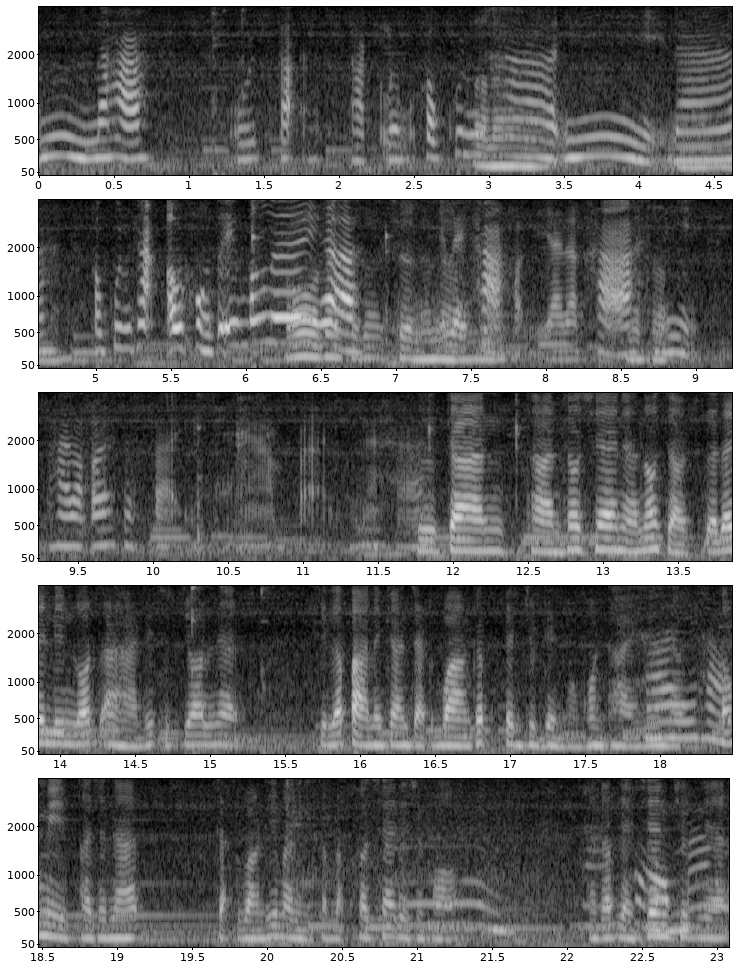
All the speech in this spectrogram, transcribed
อืมนะคะ โอ้ยตักตักเลยขอบคุณเอาเลยค่ะนี่นะ ขอบคุณค่ะ เอาของตัวเองบ้างเลยโอ้ได้ค่ะได้เชิญท่านนี่เลยค่ะขออนุญาตนะคะนะครับนี่นะคะเราก็จะใส่น้ำไปนะคะคือการทานข้าวแช่เนี่ยนอกจากจะได้ลิ้มรสอาหารที่สุดยอดแล้วเนี่ยศิลปะในการจัดวางก็เป็นจุดเด่นของคนไทยนะใช่คค่ะรับต้องมีภาชนะจัดวางที่มันสำหรับข้าวแช่โดยเฉพาะอืมนะครับอย่างเช่นหมชุดเนี้ยมาก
